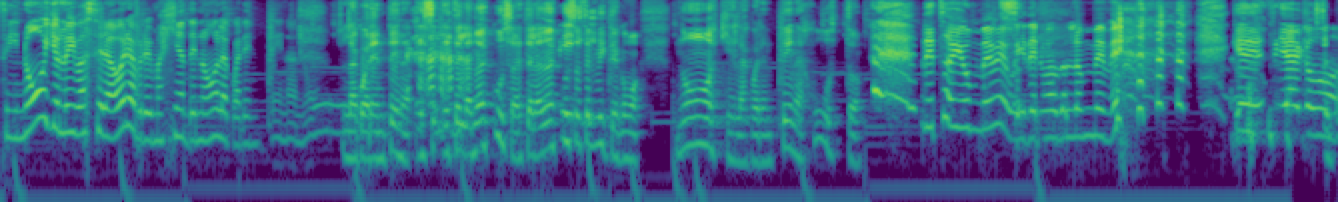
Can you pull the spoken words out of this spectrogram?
Sí, no, yo lo iba a hacer ahora, pero imagínate, no, la cuarentena, no. La cuarentena, es- esta es la nueva excusa, esta es la nueva excusa Sí. ser víctima, como, no, es que la cuarentena, justo. De hecho, había un meme, voy de nuevo con los memes, que decía como,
